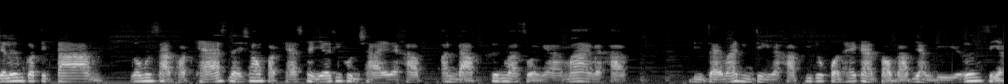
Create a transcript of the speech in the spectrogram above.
ย่าลืมกดติดตามลงทุนศาสตร์พอดแคสต์ในช่อง podcast player ที่คุณใช้นะครับ อันดับขึ้นมาสวยงามมากนะครับ ดีใจมากจริงๆนะครับที่ทุกคนให้การตอบรับอย่างดีเรื่องเสียง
